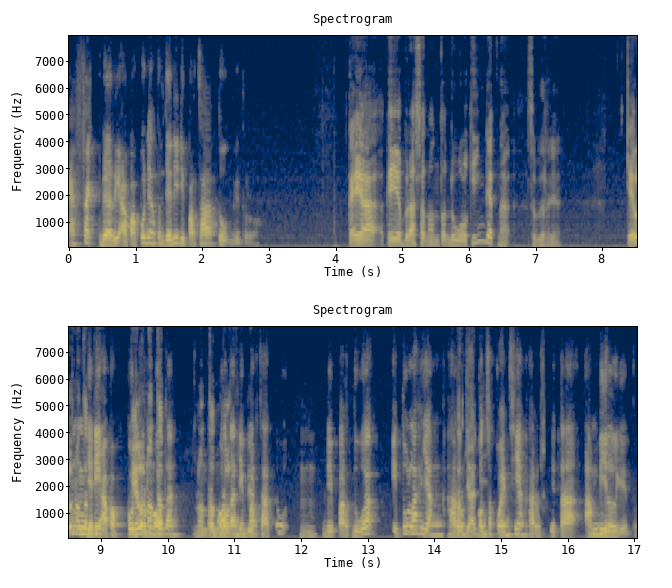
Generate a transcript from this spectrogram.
efek dari apa pun yang terjadi di part 1 gitu loh. Kayak kayak berasa nonton The Walking Dead nak sebenarnya. Kayak lu hmm, nonton jadi di, apa pun kayak perbuatan nonton, nonton perbuatan di part 1 hmm. di part 2 itulah yang harus Terjadi. konsekuensi yang harus kita ambil gitu.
